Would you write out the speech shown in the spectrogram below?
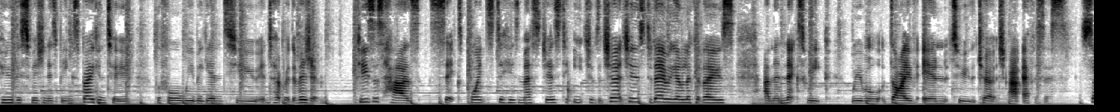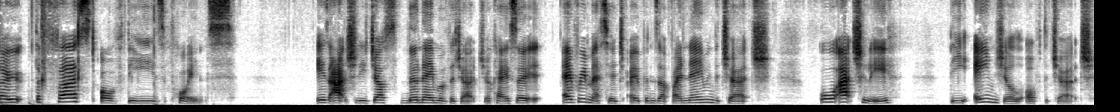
who this vision is being spoken to before we begin to interpret the vision. Jesus has six points to his messages to each of the churches. Today we're going to look at those, and then next week we will dive into the church at Ephesus. So, the first of these points is actually just the name of the church, okay? So, every message opens up by naming the church, or actually the angel of the church.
